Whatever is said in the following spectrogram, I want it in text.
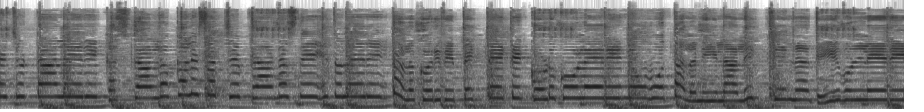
వచ్చే చుట్టాలేరి కష్టాల్లో కలిసొచ్చే ప్రాణ స్నేహితులేరి. తల కొరివి పెట్టేటి కొడుకులేరి నువ్వు తల నీలాలిచ్చిన దేవుళ్ళేరి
